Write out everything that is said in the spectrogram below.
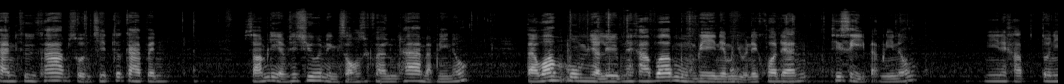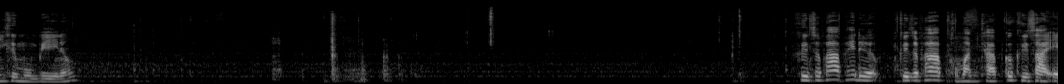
ทนคือข้ามส่วนชิดก็กลายเป็นสามเหลี่ยมที่ชื่อว่า1 2 square root 5แบบนี้เนาะแต่ว่ามุมอย่าลืมนะครับว่ามุม B เนี่ยมันอยู่ในควอแดนที่ 4 แบบนี้เนาะนี่นะครับ ตัวนี้คือมุม B เนาะคืนสภาพให้เดิมคืนสภาพของมันครับ ก็คือไซน์ A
